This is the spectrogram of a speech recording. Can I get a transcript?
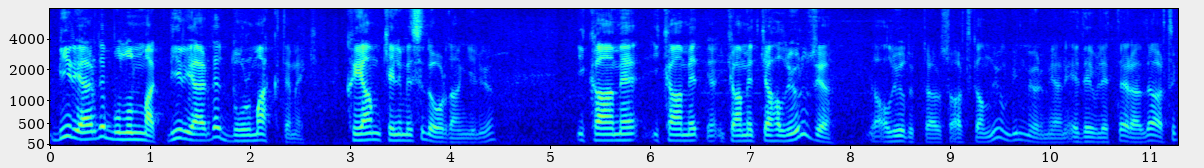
bir yerde bulunmak, bir yerde durmak demek. Kıyam kelimesi de oradan geliyor. İkame, ikamet, ikametgah alıyoruz ya, ya alıyorduk daha doğrusu artık anlıyor mu bilmiyorum yani. E-Devlet'te herhalde artık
